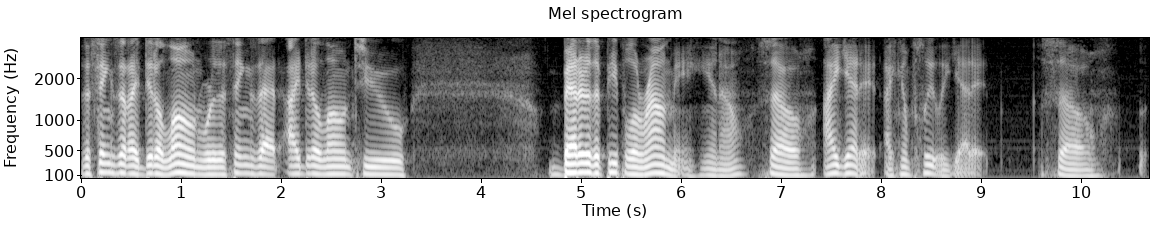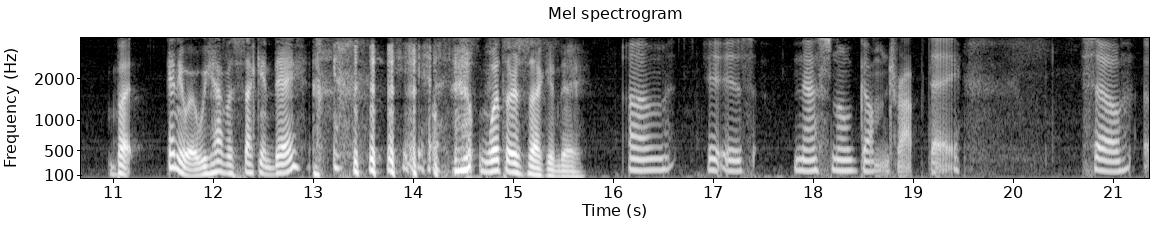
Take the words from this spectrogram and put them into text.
the things that I did alone were the things that I did alone to better the people around me, you know? So I get it. I completely get it. So, but anyway, we have a second day. Yes. What's our second day? Um, it is National Gumdrop Day. So, uh,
